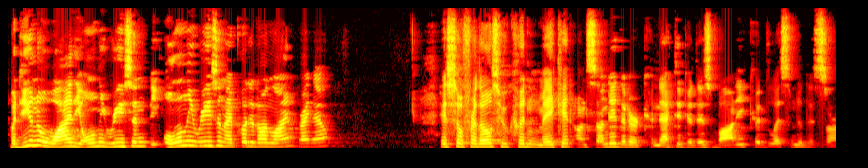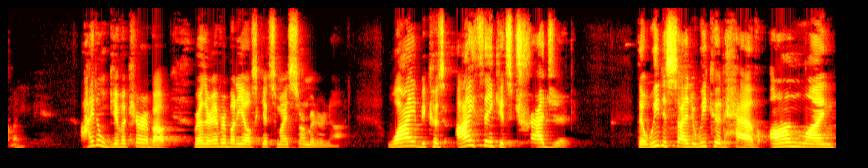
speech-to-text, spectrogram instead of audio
but do you know why the only reason, the only reason I put it online right now? Is so for those who couldn't make it on Sunday that are connected to this body could listen to this sermon. I don't give a care about whether everybody else gets my sermon or not. Why? Because I think it's tragic that we decided we could have online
